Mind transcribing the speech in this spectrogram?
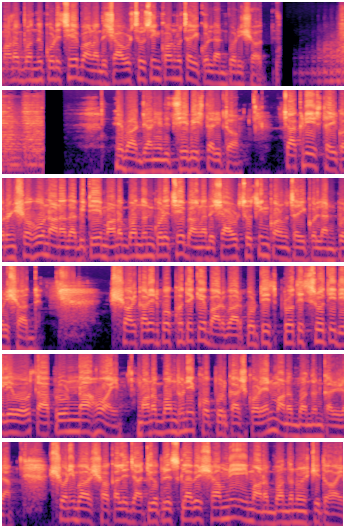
মানববন্ধন করেছে বাংলাদেশ আউটসোর্সিং কর্মচারী কল্যাণ পরিষদ। এবার জানিয়ে দিচ্ছি বিস্তারিত। চাকরি স্থায়ীকরণ সহ নানা দাবিতে মানববন্ধন করেছে বাংলাদেশ আউটসোর্সিং কর্মচারী কল্যাণ পরিষদ। সরকারের পক্ষ থেকে বারবার প্রতি- প্রতিশ্রুতি দিলেও তা পূরণ না হয় মানববন্ধনে ক্ষোভ প্রকাশ করেন মানববন্ধনকারীরা। শনিবার সকালে জাতীয় প্রেস ক্লাবের সামনে এই মানববন্ধন অনুষ্ঠিত হয়।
